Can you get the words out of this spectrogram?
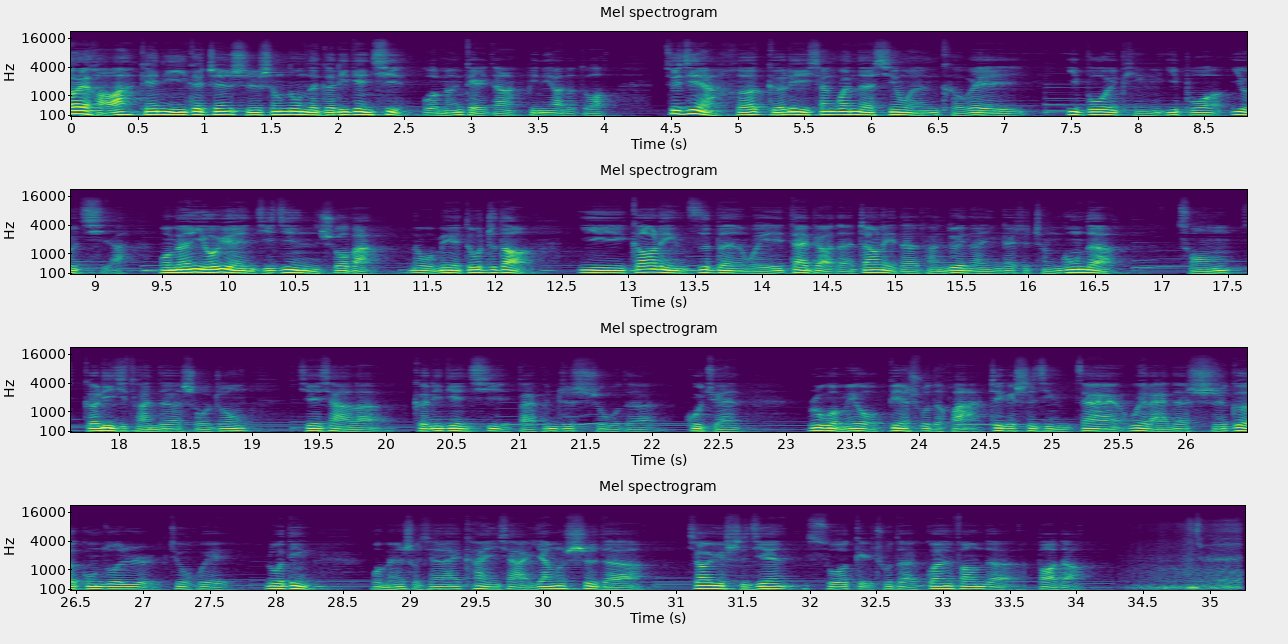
各位好啊，给你一个真实生动的格力电器，我们给的比你要的多。最近啊，和格力相关的新闻可谓一波未平，一波又起啊。我们由远及近说吧，那我们也都知道，以高瓴资本为代表的张磊的团队呢，应该是成功的从格力集团的手中接下了格力电器百分之十五的股权。如果没有变数的话，这个事情在未来的十个工作日就会落定。我们首先来看一下央视的交易时间所给出的官方的报道。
